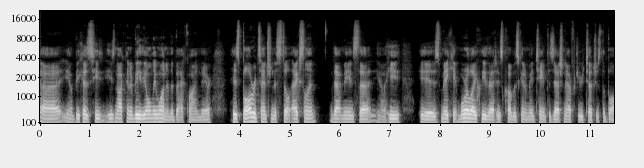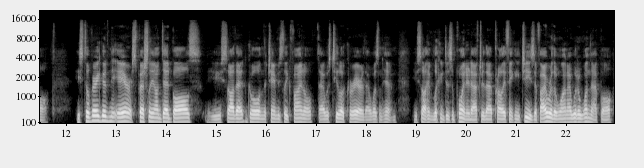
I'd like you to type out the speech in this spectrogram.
uh, you know, because he, he's not going to be the only one in the back line there. His ball retention is still excellent. That means that you know he is making it more likely that his club is going to maintain possession after he touches the ball. He's still very good in the air, especially on dead balls. You saw that goal in the Champions League final. That was Thilo Kehrer. That wasn't him. You saw him looking disappointed after that, probably thinking, geez, if I were the one, I would have won that ball.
